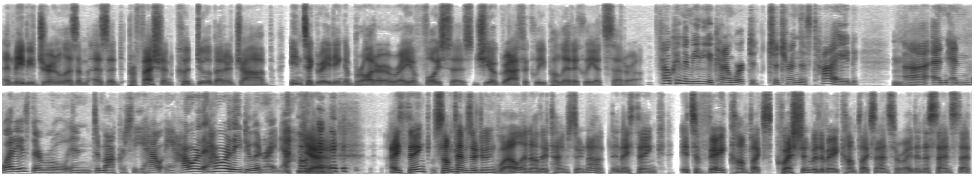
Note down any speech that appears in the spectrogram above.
and maybe journalism as a profession could do a better job integrating a broader array of voices geographically, politically, etc. How can the media kind of work to, to turn this tide? Mm-hmm. Uh, and and what is their role in democracy? How how are they how are they doing right now? yeah, I think sometimes they're doing well and other times they're not. And I think it's a very complex question with a very complex answer, right? In the sense that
